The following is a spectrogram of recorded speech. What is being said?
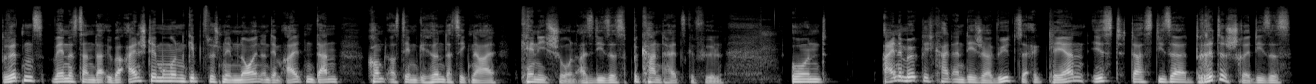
drittens, wenn es dann da Übereinstimmungen gibt zwischen dem neuen und dem alten, dann kommt aus dem Gehirn das Signal, kenne ich schon, also dieses Bekanntheitsgefühl. Und eine Möglichkeit, ein Déjà-vu zu erklären, ist, dass dieser dritte Schritt, dieses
